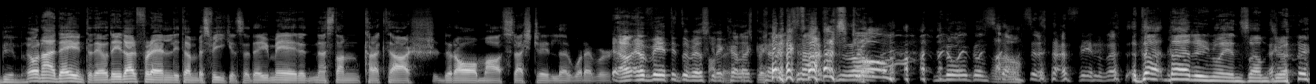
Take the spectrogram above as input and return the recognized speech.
Bill. Ja, nej, det är ju inte det. Och det är därför det är en liten besvikelse. Det är ju mer nästan karaktärsdrama, slash thriller, whatever. Ja, jag vet inte om jag skulle Ja, kalla karaktärsdrama någonstans i den här filmen. Där, där är du nog ensam tror jag.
